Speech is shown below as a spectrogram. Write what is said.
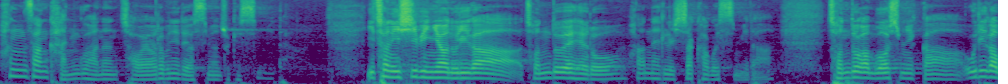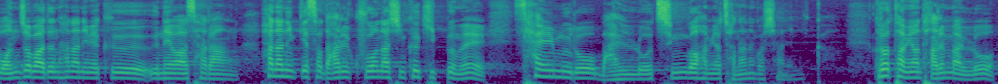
항상 간구하는 저와 여러분이 되었으면 좋겠습니다. 2022년 우리가 전도의 해로 한 해를 시작하고 있습니다. 전도가 무엇입니까? 우리가 먼저 받은 하나님의 그 은혜와 사랑, 하나님께서 나를 구원하신 그 기쁨을 삶으로 말로 증거하며 전하는 것이 아닙니까? 그렇다면 다른 말로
